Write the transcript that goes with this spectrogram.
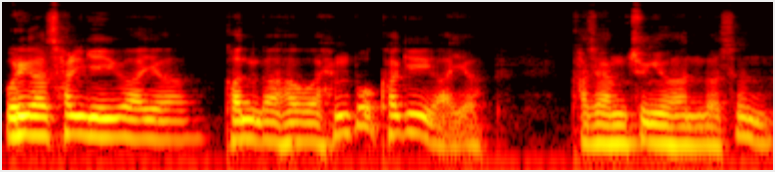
우리가 살기 위하여 건강하고 행복하기 위하여 가장 중요한 것은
